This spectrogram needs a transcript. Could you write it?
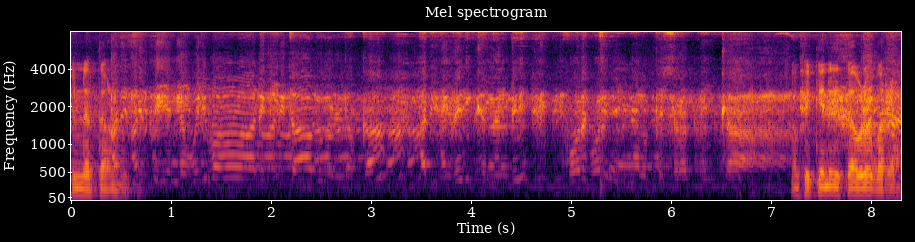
സുന്നത്താണ്. ഫിക്കിന്റെ കിതാബുകൾ പറയാം.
